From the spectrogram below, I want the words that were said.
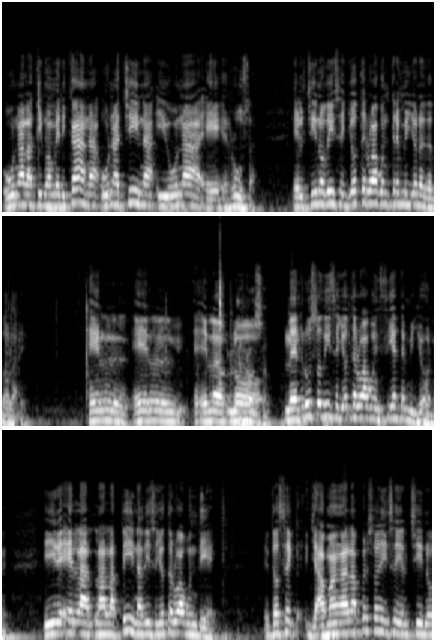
Una latinoamericana, una china y una rusa. El chino dice, yo te lo hago en 3 millones de dólares. El, el, el, lo, el, ruso. el ruso dice, yo te lo hago en 7 millones. Y la, la, latina dice, yo te lo hago en 10. Entonces llaman a la persona y dice el chino,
